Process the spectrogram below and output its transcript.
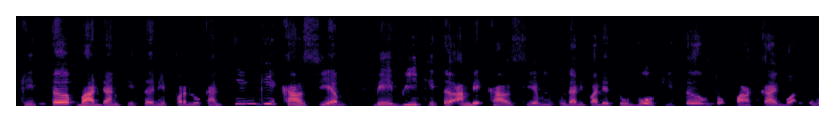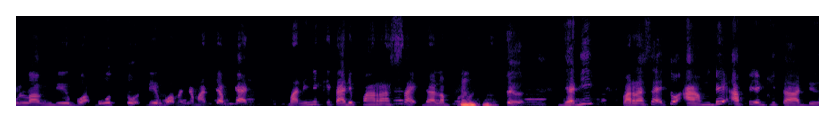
kita badan kita ni perlukan tinggi kalsium baby kita ambil kalsium daripada tubuh kita untuk pakai buat tulang dia, buat botok dia, buat macam-macam kan. Maknanya kita ada parasit dalam perut hmm. kita. Jadi parasit itu ambil apa yang kita ada.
